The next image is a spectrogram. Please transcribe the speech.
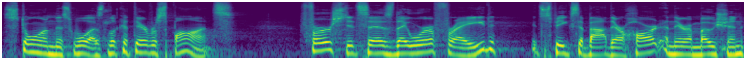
storm this was. Look at their response. First, it says they were afraid. It speaks about their heart and their emotion.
